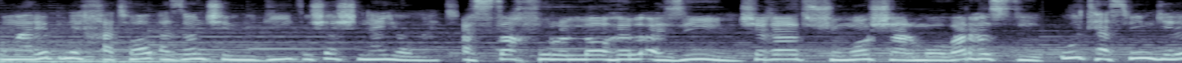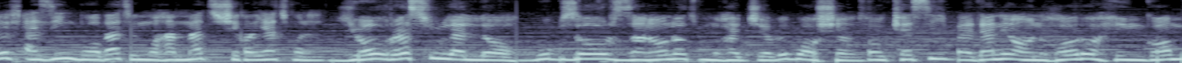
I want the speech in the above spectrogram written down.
عمر ابن خطاب از آنچه می‌دید خوشش نیامد. استغفر الله العظیم چقدر شما شرماور هستید. او تصمیم گرفت از این بابت به محمد شکایت کند. یا رسول الله بگذار زنانت محجبه باشند تا کسی بدن آنها را هنگام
